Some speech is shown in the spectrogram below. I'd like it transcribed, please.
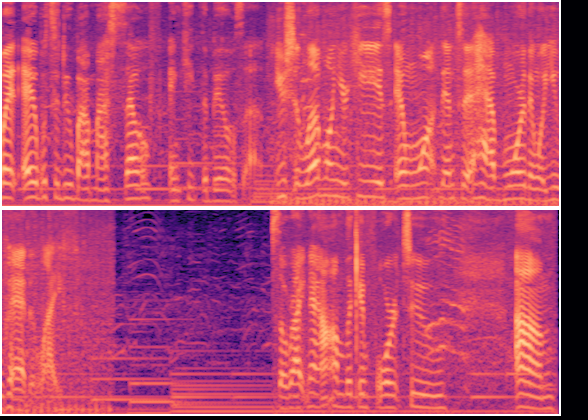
but able to do by myself and keep the bills up. You should love on your kids and want them to have more than what you've had in life. So right now I'm looking forward to um,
